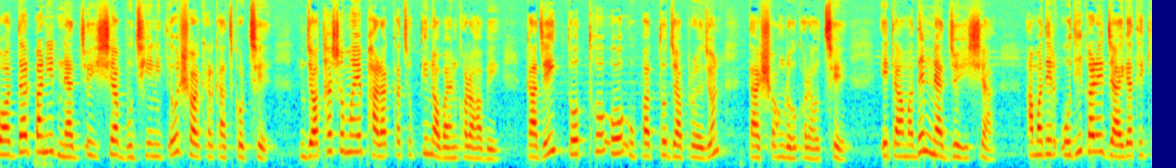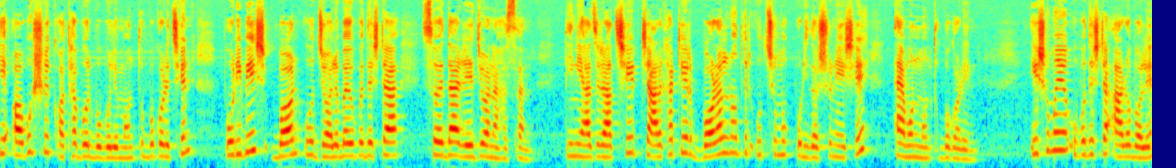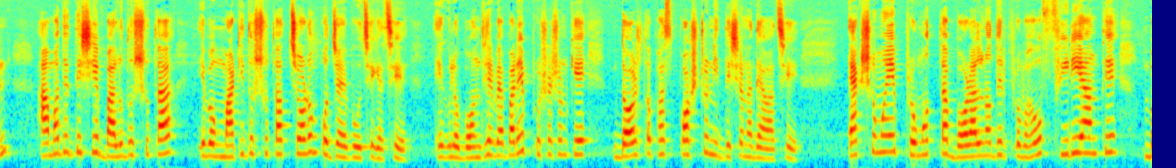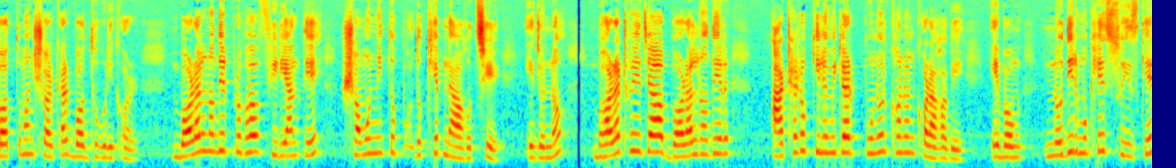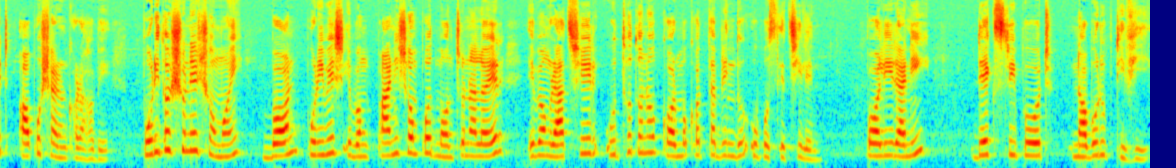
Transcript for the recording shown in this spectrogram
পদ্মার পানির ন্যায্য হিসাব বুঝিয়ে নিতেও সরকার কাজ করছে। যথাসময়ে ফারাক্কা চুক্তি নবায়ন করা হবে। কাজেই তথ্য ও উপাত্ত যা প্রয়োজন তা সংগ্রহ করা হচ্ছে। এটা আমাদের ন্যায্য হিস্সা আমাদের অধিকারের জায়গা থেকে অবশ্যই কথা বলব বলে মন্তব্য করেছেন পরিবেশ, বন ও জলবায়ু উপদেষ্টা সৈয়দা রেজওয়ানা হাসান। তিনি আজ রাজশাহীর চারঘাটের বড়াল নদের উৎসমুখ পরিদর্শনে এসে এমন মন্তব্য করেন। এ সময়ে উপদেষ্টা আরও বলেন, আমাদের দেশে বালুদস্যুতা এবং মাটিদস্যুতা চরম পর্যায়ে পৌঁছে গেছে। এগুলো বন্ধের ব্যাপারে প্রশাসনকে দশ দফা স্পষ্ট নির্দেশনা দেওয়া আছে। একসময়ে প্রমত্তা বড়াল নদের প্রবাহ ফিরিয়ে আনতে বর্তমান সরকার বদ্ধপরিকর। বড়াল নদের প্রবাহ ফিরিয়ে আনতে সমন্বিত পদক্ষেপ নেওয়া হচ্ছে। এজন্য ভরাট হয়ে যাওয়া বড়াল নদের আঠারো কিলোমিটার পুনর্খনন করা হবে এবং নদীর মুখে সুইচ গেট অপসারণ করা হবে। পরিদর্শনের সময় বন, পরিবেশ এবং পানি সম্পদ মন্ত্রণালয়ের এবং রাজশাহীর ঊর্ধ্বতন কর্মকর্তাবৃন্দ উপস্থিত ছিলেন। Poli Rani, desk report, Nabarup TV.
